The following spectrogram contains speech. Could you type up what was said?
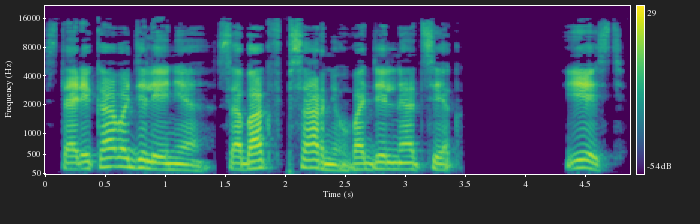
Старика в отделение, собак в псарню, в отдельный отсек. Есть,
